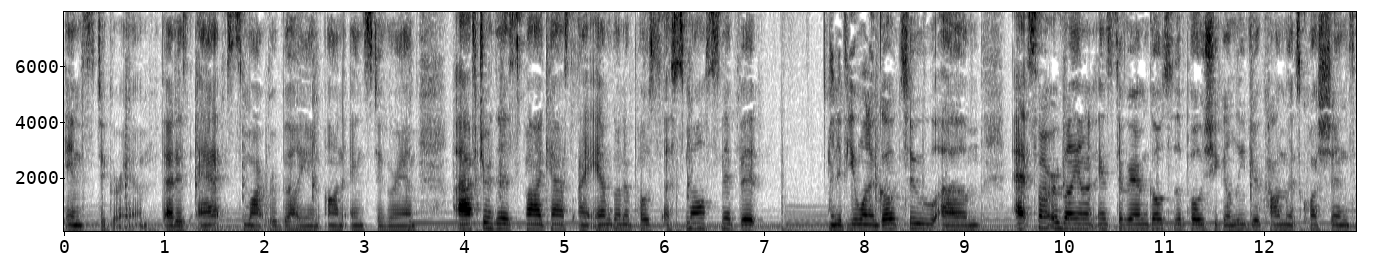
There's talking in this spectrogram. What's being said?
Instagram. That is at Smart Rebellion on Instagram. After this podcast, I am going to post a small snippet. And if you want to go to um, at Smart Rebellion on Instagram, go to the post. You can leave your comments, questions.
